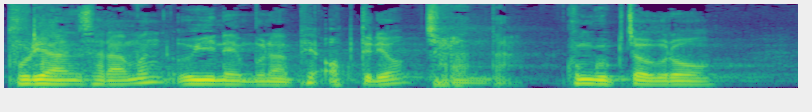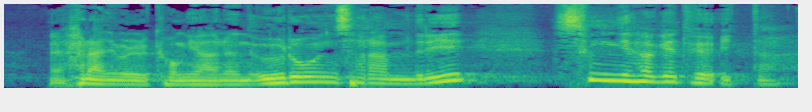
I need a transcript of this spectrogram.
불의한 사람은 의인의 문 앞에 엎드려 절한다. 궁극적으로 하나님을 경외하는 의로운 사람들이 승리하게 되어 있다.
